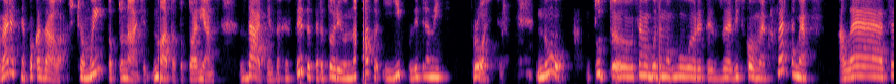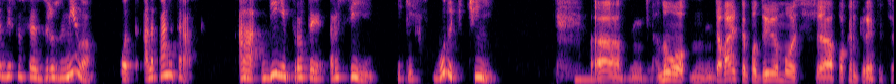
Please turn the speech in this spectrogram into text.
вересня показала, що ми, тобто НАТО, НАТО, тобто Альянс, здатні захистити територію НАТО і її повітряний простір. Ну тут е, це ми будемо обговорити з військовими експертами, але це, звісно, все зрозуміло. От, але пане Тарас, а дії проти Росії якісь будуть чи ні? А, ну давайте подивимось а, по конкретиці.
